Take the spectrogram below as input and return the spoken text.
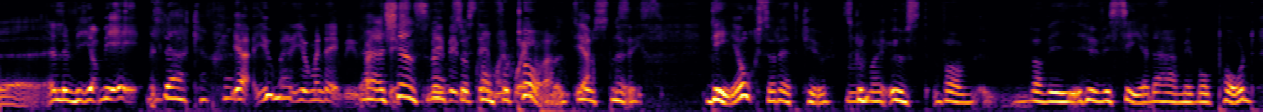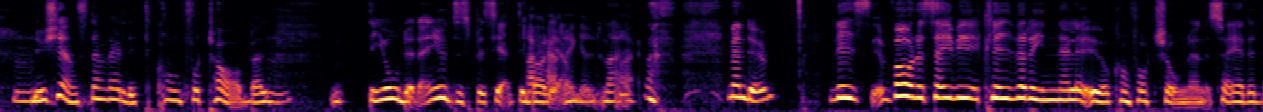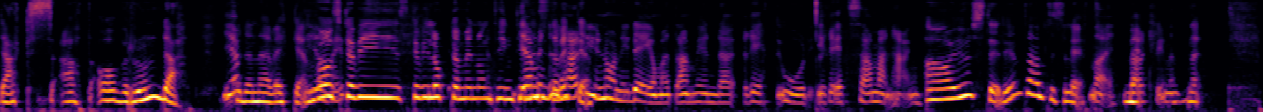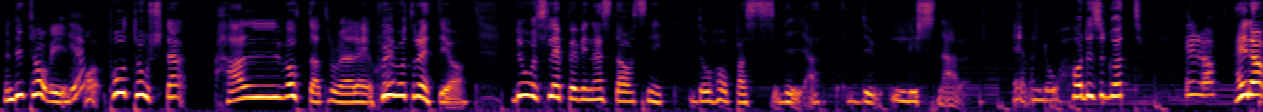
eller vi, ja, vi är väl där kanske? Ja, jo men, jo men det är vi ju Det faktiskt. känns vi, rätt så bestämmer ju själva. komfortabelt ja, just nu. Precis. Det är också rätt kul, skulle Mm. man ju just vad, vad vi, hur vi ser det här med vår podd. Mm. Nu känns den väldigt komfortabel. Mm. Det gjorde den ju inte speciellt i Nej, början. herregud, Men du, vi, vare sig vi kliver in eller ur komfortzonen så är det dags att avrunda Ja, för den här veckan. gör Vad ska vi, ska vi locka med någonting till Ja, nästa du vecka? hade ju någon idé om att använda rätt ord i rätt sammanhang. Ja just det, det är inte alltid så lätt. Nej, Nej. verkligen inte. Nej. Men det tar vi Ja. på torsdag halv åtta tror jag det är, 7.30 ja. Då släpper vi nästa avsnitt. Då hoppas vi att du lyssnar även då. Ha det så gott! Hej då! Hej då!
